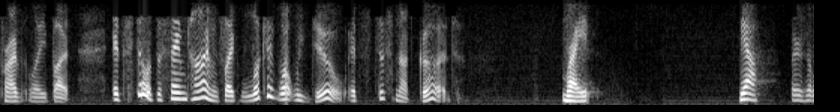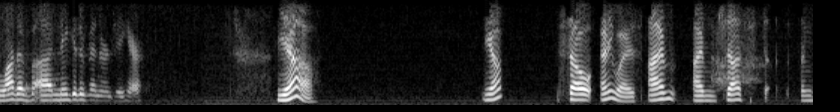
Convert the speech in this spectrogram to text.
privately, but it's still at the same time it's like look at what we do. It's just not good. Right. Yeah. There's a lot of uh, negative energy here. Yeah. Yep. So anyways, I'm I'm just I'm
